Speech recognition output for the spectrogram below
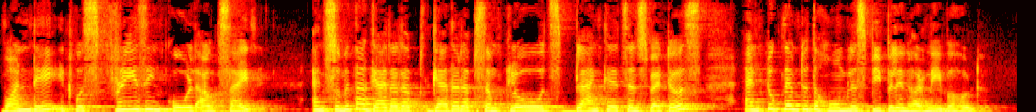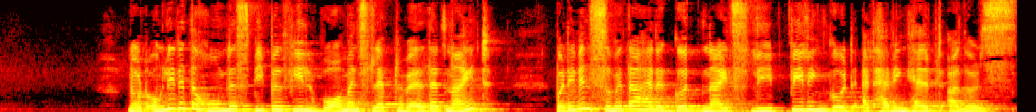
One day it was freezing cold outside, and Sumita gathered up, gathered up some clothes, blankets, and sweaters and took them to the homeless people in her neighborhood. Not only did the homeless people feel warm and slept well that night, but even Sumita had a good night's sleep, feeling good at having helped others.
